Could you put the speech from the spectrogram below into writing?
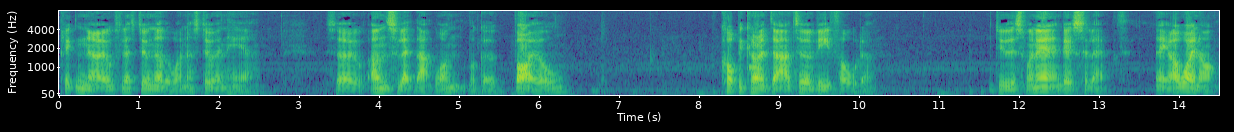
click no. So let's do another one. Let's do it in here. So unselect that one. We'll go File, copy current data to a V folder. Do this one here and go select. There you are. Why not?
